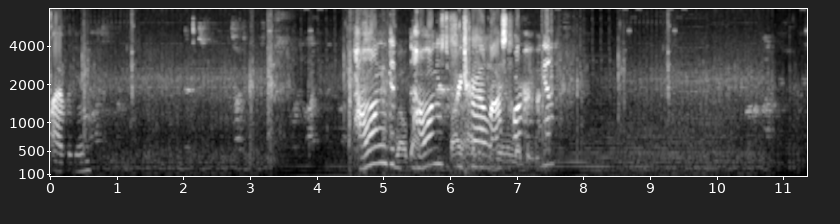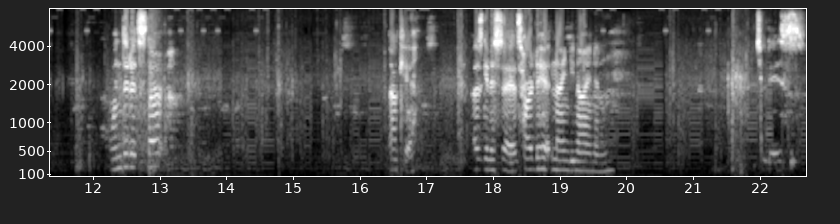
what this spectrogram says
I have the game. How long did Well how long is the free trial last for again? When did it start? Okay. I was gonna say it's hard to hit 99 in two days.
